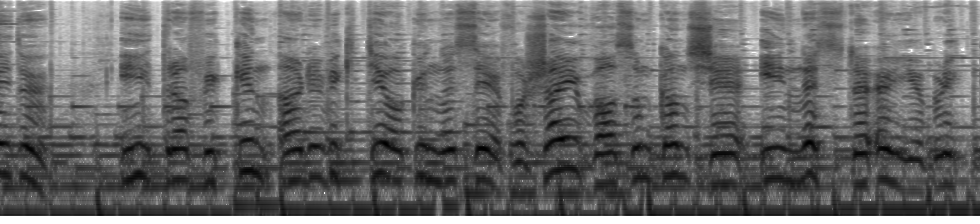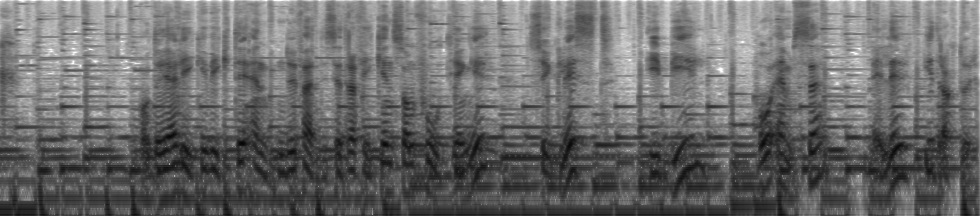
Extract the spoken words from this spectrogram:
I trafikken er det viktig å kunne se for seg hva som kan skje i neste øyeblikk. Og det er like viktig enten du ferdes i trafikken som fotgjenger, syklist, i bil, på MC eller i traktor.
